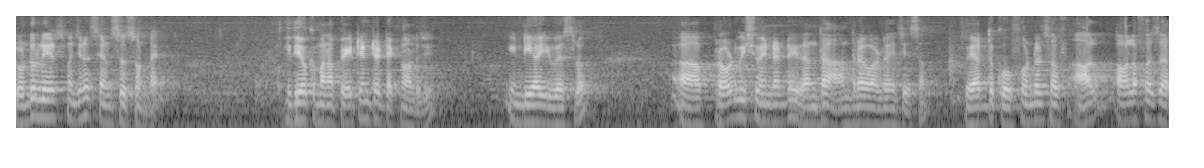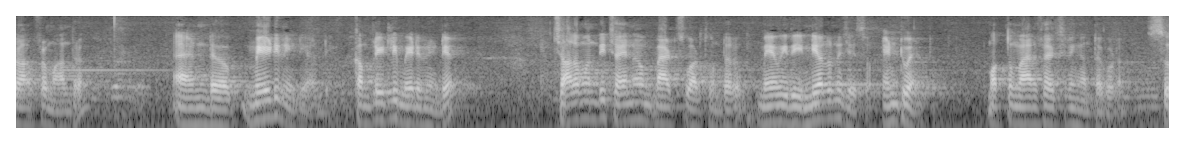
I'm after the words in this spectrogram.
రెండు లేయర్స్ మధ్యన సెన్సర్స్ ఉంటాయి ఇది ఒక మన పేటెంటెడ్ టెక్నాలజీ ఇండియా యుఎస్లో ప్రౌడ్ విషయం ఏంటంటే ఇదంతా ఆంధ్ర వాళ్ళే చేసాం. We are the cofounders of all all of us are from Andhra. And made in India అండి. కంప్లీట్లీ మేడ్ ఇన్ ఇండియా చాలామంది చైనా మ్యాట్స్ వాడుతుంటారు. మేము ఇది ఇండియాలోనే చేసాం. ఎండ్ టు ఎండ్ మొత్తం మ్యానుఫ్యాక్చరింగ్ అంతా కూడా. సో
